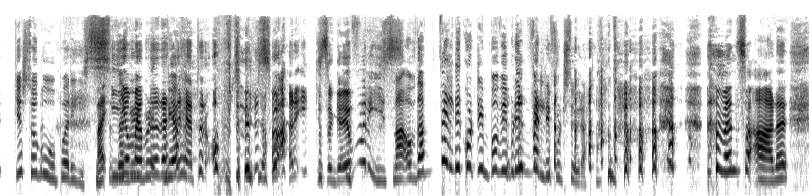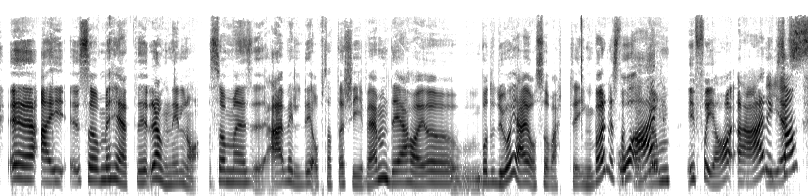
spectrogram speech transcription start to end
ikke så gode på ris. Nei, i og med at dette er- heter opptur, så er det ikke så gøy å få ris. Nei, og det er veldig kort innpå, vi blir veldig fort sure. Men så er det eh, ei som heter Ragnhild nå, som eh, er veldig opptatt av ski-VM. Det har jo både du og jeg også vært, Ingeborg. Det Og er. Om, i for, ja, er, ikke Yes. sant?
